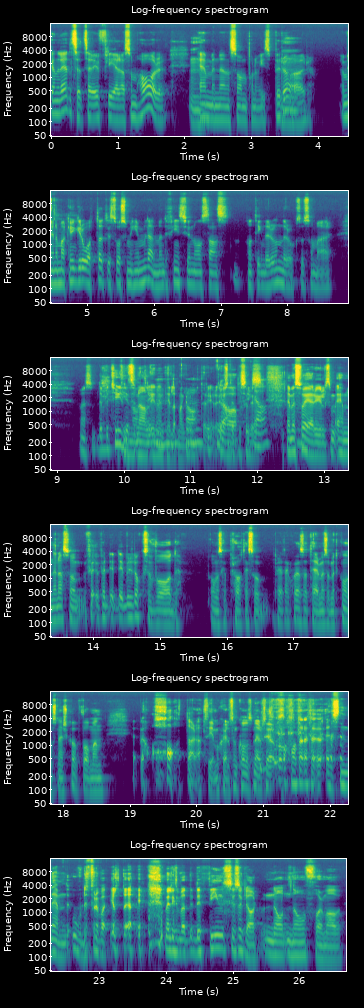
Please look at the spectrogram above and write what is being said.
generellt sett så är det flera som har Mm. ämnen som på något vis berör. Jag menar, man kan ju gråta att det står som i himlen, men det finns ju någonstans någonting där under också som är... Men så- det betyder Det finns en någonting. anledning till att man gråter i det. Det, Ja, absolut. Ja. Nej, men så är det ju. Liksom ämnena som, för, för det, det blir också vad, om man ska prata i så pretentiösa termer som ett konstnärskap, vad man hatar att se mig själv som konstnär. Så jag hatar att jag ens nämnde ordet för att vara helt ärlig. Men liksom att det, det finns ju såklart någon, någon form av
